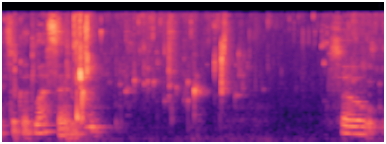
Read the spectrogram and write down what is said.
it's a good lesson. So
